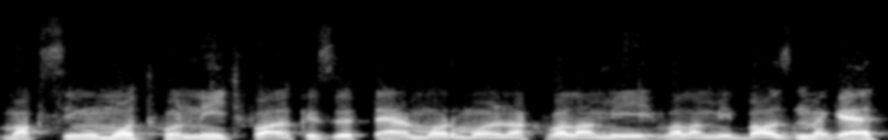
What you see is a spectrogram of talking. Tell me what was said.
maximum otthon négy fal között elmormolnak valami, valami bazmeget,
